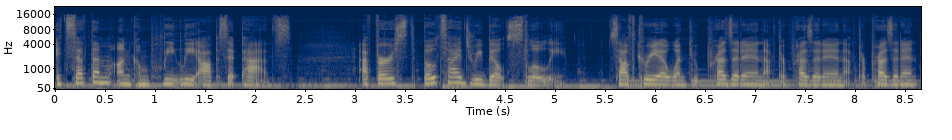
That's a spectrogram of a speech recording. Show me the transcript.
It set them on completely opposite paths. At first, both sides rebuilt slowly. South Korea went through president after president after president,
